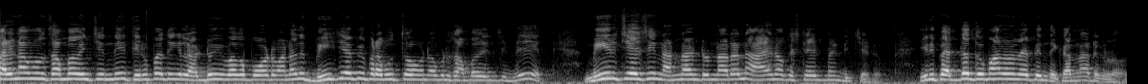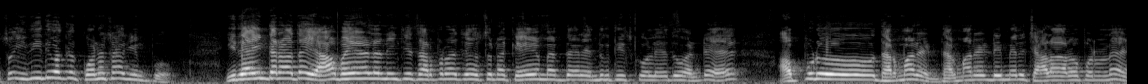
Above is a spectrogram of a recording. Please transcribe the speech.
పరిణామం సంభవించింది. తిరుపతికి లడ్డు ఇవ్వకపోవడం అనేది బీజేపీ ప్రభుత్వం ఉన్నప్పుడు సంభవించింది. మీరు చేసి నన్ను అంటున్నారని ఆయన ఒక స్టేట్మెంట్ ఇచ్చాడు. ఇది పెద్ద దుమారం రేపింది కర్ణాటకలో. సో ఇది ఇది ఒక కొనసాగింపు. ఇది అయిన తర్వాత యాభై ఏళ్ళ నుంచి సరఫరా చేస్తున్న కేఎంఎఫ్ దగ్గర ఎందుకు తీసుకోలేదు అంటే అప్పుడు ధర్మారెడ్డి ధర్మారెడ్డి మీద చాలా ఆరోపణలు ఉన్నాయి.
